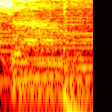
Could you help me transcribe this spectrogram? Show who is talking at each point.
Speaker 1: shine.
